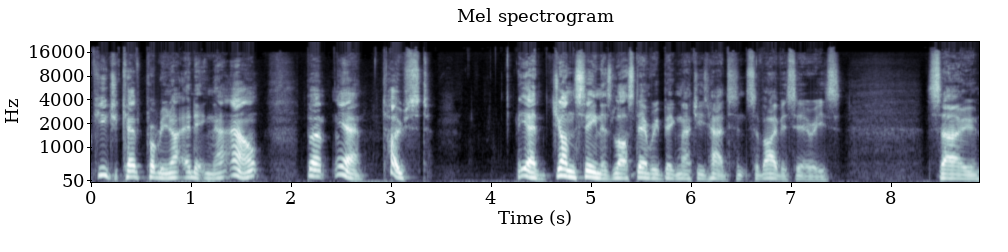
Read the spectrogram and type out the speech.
Future Kev's probably not editing that out. But yeah, toast. Yeah, John Cena's lost every big match he's had since Survivor Series. So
